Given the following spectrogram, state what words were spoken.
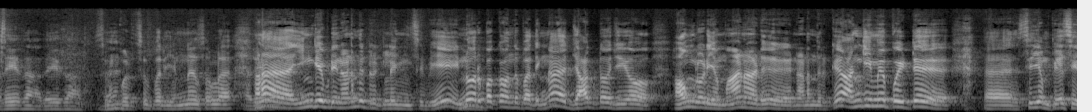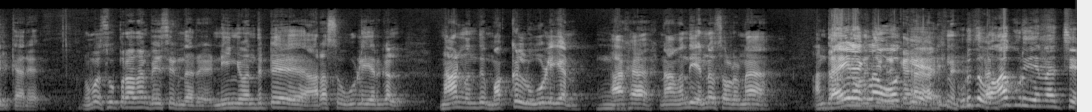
அதேதான் அதேதான். Super super. என்ன சொல்ல? ஆனா இங்க இப்படி நடந்துட்டு இருக்கு இல்லைங்க சிபி. இன்னொரு பக்கம் வந்து பாத்தீங்கன்னா ஜாக்டோ ஜியோ அவங்களுடைய மாநாடு நடந்திருக்கு. அங்கேயுமே போயிட்டு சிஎம் பேசியிருக்காரு. ரொம்ப சூப்பரா தான் பேசியிருந்தாரு. நீங்க வந்துட்டு அரசு ஊழியர்கள் நான் வந்து மக்கள் ஊழியன். ஆக நான் வந்து என்ன சொல்கிறேன்னா அந்த டைலாக்லாம் ஓகே. கொடுத்த வாக்குறுதி என்னாச்சு?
